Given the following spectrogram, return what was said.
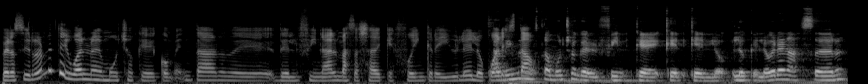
Pero sí, realmente igual no hay mucho que comentar del final, más allá de que fue increíble, lo cual A mí está... me gusta mucho que, el fin, que, que, que lo, lo, que logran hacer,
